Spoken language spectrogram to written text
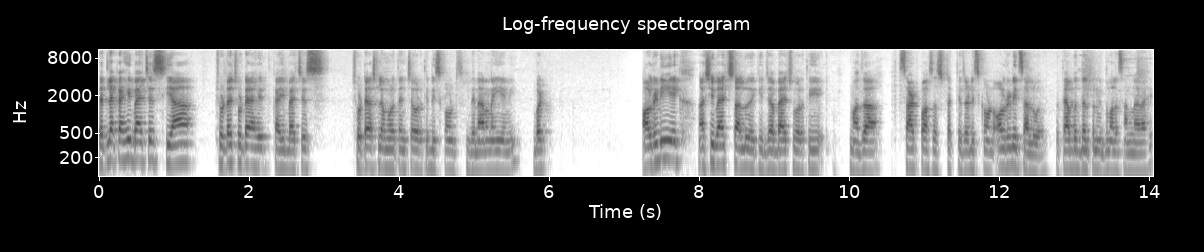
त्यातल्या काही बॅचेस या छोट्या छोट्या आहेत काही बॅचेस छोट्या असल्यामुळे त्यांच्यावरती डिस्काउंट देणार नाही आहे मी. बट ऑलरेडी एक अशी बॅच चालू आहे की ज्या बॅचवरती माझा साठ पासष्ट टक्केचा डिस्काउंट ऑलरेडी चालू आहे. तर त्याबद्दल पण मी तुम्हाला सांगणार आहे.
